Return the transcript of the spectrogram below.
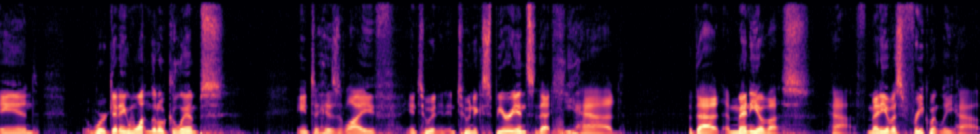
And we're getting one little glimpse into his life, into an, into an experience that he had that many of us have. Many of us frequently have.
